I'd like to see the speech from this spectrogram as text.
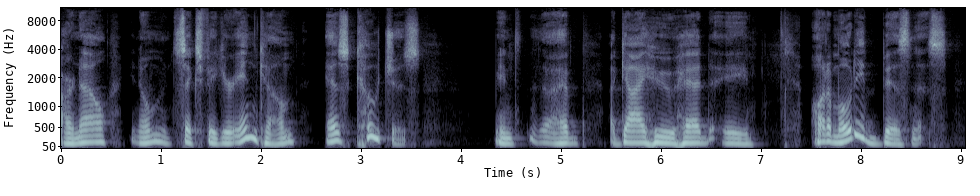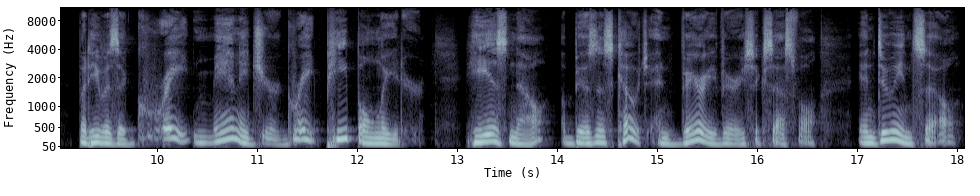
are now, you know, six figure income as coaches. I mean, I have a guy who had a automotive business, but he was a great manager, great people leader. He is now a business coach and very, very successful. in doing so.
